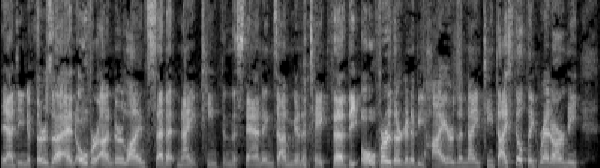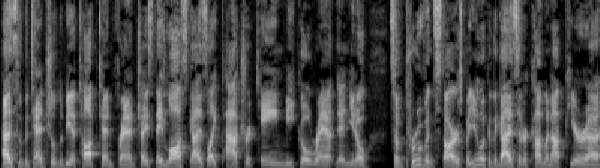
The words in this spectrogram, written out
Yeah, Dean, if there's a, an over under line set at 19th in the standings, I'm going to take the the over. They're going to be higher than 19th. I still think Red Army has the potential to be a top 10 franchise. They lost guys like Patrick Kane, Mikko Rantanen, you know, some proven stars, but you look at the guys that are coming up here. Uh,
